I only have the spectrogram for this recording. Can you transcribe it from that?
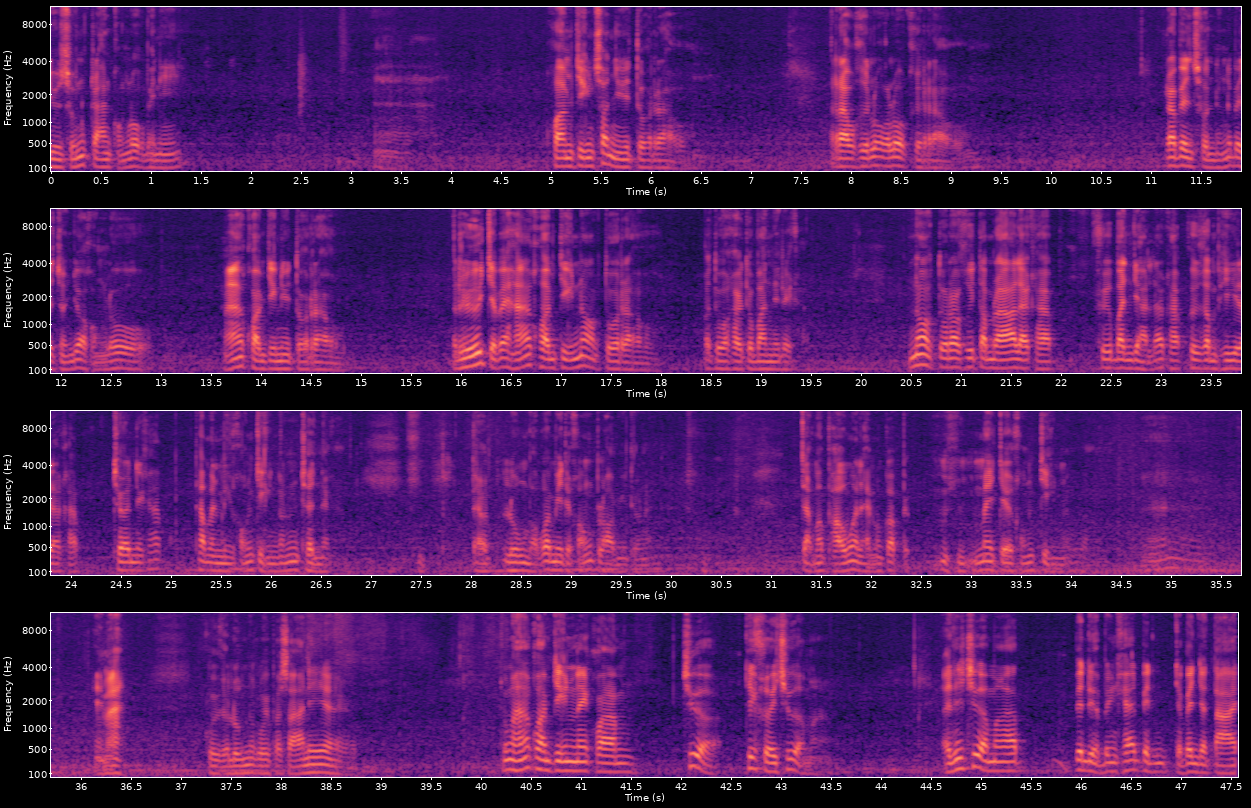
อยู่ศูนย์กลางของโลกใบนี้ ความจริงซ่อนอยู่ในตัวเรา เราคือโลกโลกคือเรา เราเป็นส่วนหนึ่งและเป็นส่วนย่อของโลก หาความจริงในตัวเรา หรือจะไปหาความจริงนอกตัวเราประตัวใครตัวมันนี่เลยครับ นอกตัวเราคือตำราแล้วครับ คือบัญญัติแล้วครับ คือคัมภีร์แล้วครับ เชิญนะครับ ถ้ามันมีของจริงนั้นเชิญนะครับ แต่ลุงบอกว่ามีแต่ของปลอมอยู่ตรงนั้นจับมาเผาเมื่อไหร่มันก็ไม่เจอของจริงแล้วเห็นไหมคุยกับลุงต้องคุยภาษานี้นะครับต้องหาความจริงในความเชื่อที่เคยเชื่อมา อันที่เชื่อมา เป็นเดือดเป็นแค้นเป็นจะเป็นจะตาย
